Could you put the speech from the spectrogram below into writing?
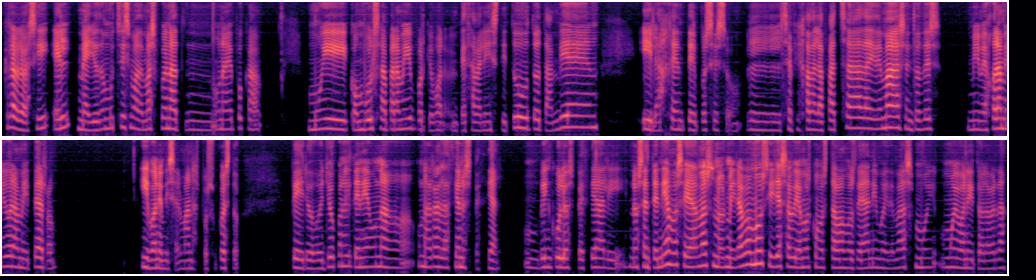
claro, así él me ayudó muchísimo. Además, fue una, mm, una época muy convulsa para mí porque, bueno, empezaba el instituto también y la gente, pues eso, se fijaba en la fachada y demás. Entonces, mi mejor amigo era mi perro y, bueno, y mis hermanas, por supuesto. Pero yo con él tenía una, una relación especial, un vínculo especial y nos entendíamos y además nos mirábamos y ya sabíamos cómo estábamos de ánimo y demás. Muy, muy bonito, la verdad.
